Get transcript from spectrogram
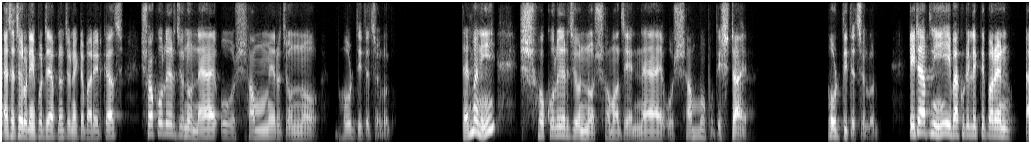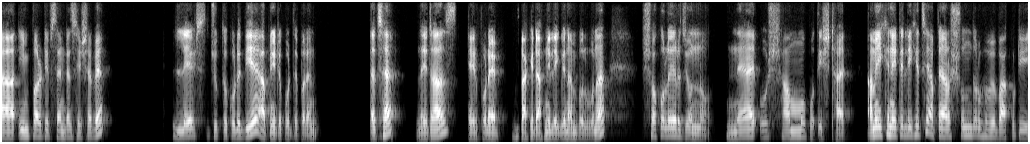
আচ্ছা চলুন এই পর্যায়ে আপনার জন্য একটা বাড়ির কাজ। সকলের জন্য ন্যায় ও সাম্যের জন্য ভোট দিতে চলুন। তার মানে সকলের জন্য সমাজে ন্যায় ও সাম্য প্রতিষ্ঠায় ভোট দিতে চলুন। এটা আপনি এই বাক্যটি লিখতে পারেন ইম্পারেটিভ সেন্টেন্স হিসেবে। লেটস যুক্ত করে দিয়ে আপনি এটা করতে পারেন। আচ্ছা লেটাস এরপরে বাকিটা আপনি লিখবেন, আমি বলব না। সকলের জন্য ন্যায় ও সাম্য প্রতিষ্ঠায় আমি এখানে এটা লিখেছি, আপনি আরও সুন্দরভাবে বাক্যটি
